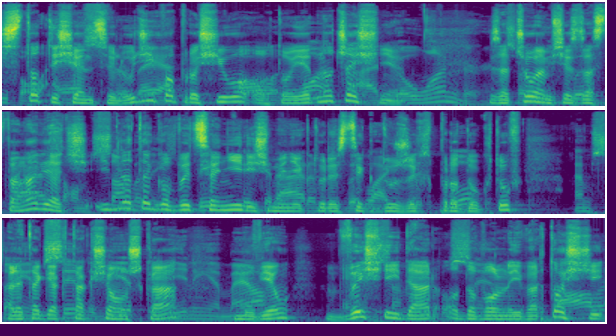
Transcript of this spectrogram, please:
100 tysięcy ludzi poprosiło o to jednocześnie. Zacząłem się zastanawiać i dlatego wyceniliśmy niektóre z tych dużych produktów, ale tak jak ta książka, mówię, wyślij dar o dowolnej wartości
